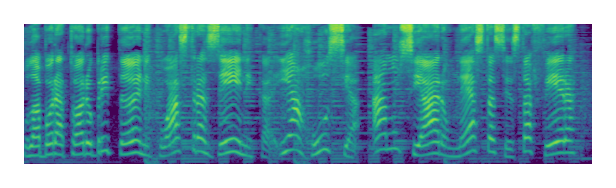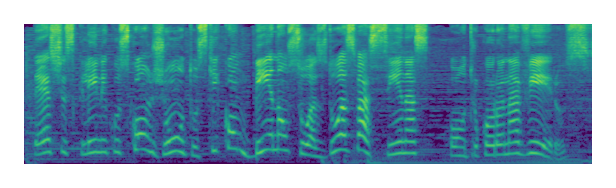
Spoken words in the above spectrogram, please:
O laboratório britânico AstraZeneca e a Rússia anunciaram nesta sexta-feira testes clínicos conjuntos que combinam suas duas vacinas contra o coronavírus.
